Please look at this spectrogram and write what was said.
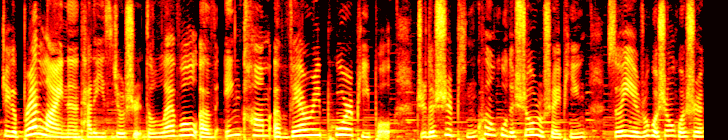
这个 breadline 呢，它的意思就是 the level of income of very poor people，指的是贫困户的收入水平。所以如果生活是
